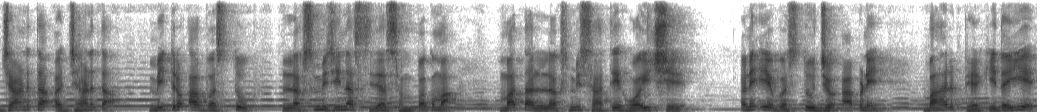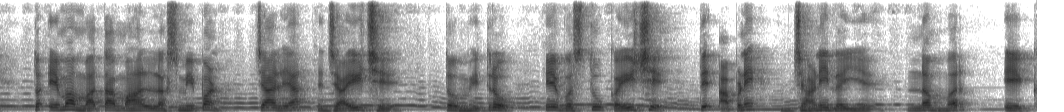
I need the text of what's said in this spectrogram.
જાણતા અજાણતા, મિત્રો, આ વસ્તુ લક્ષ્મીજીના સીધા સંપર્કમાં માતા લક્ષ્મી સાથે હોય છે. અને એ વસ્તુ જો આપણે બહાર ફેંકી દઈએ, તો એમાં માતા મહાલક્ષ્મી પણ ચાલ્યા જાય છે. તો મિત્રો, એ વસ્તુ કઈ છે તે આપણે જાણી લઈએ. નંબર એક,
